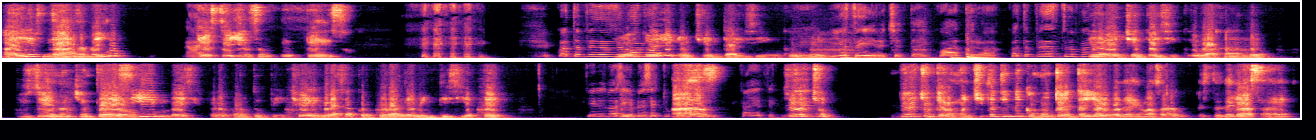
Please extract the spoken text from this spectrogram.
ahí está. yo, estoy en sobrepeso. ¿Cuánto pesas, Yo estoy en 85, güey. Yo estoy en 84. ¿Cuánto pesas tú, Manuel? Yo en 85 y bajando. Yo estoy en 82. Pues sí, imbécil, pero con tu pinche grasa corporal de 27. Tienes más IMC tú que ah, Cállate. Yo he hecho, yo he hecho que Monchito tiene como un 30 y algo de masa, este, de grasa, ¿eh?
